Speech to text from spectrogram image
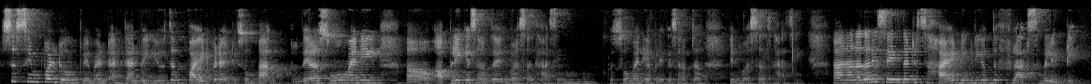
it's a simple to implement and can be used a wide variety. So there are so many uh, applications of the universal hashing so many applications of the universal hashing and another is saying that it's high degree of the flexibility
